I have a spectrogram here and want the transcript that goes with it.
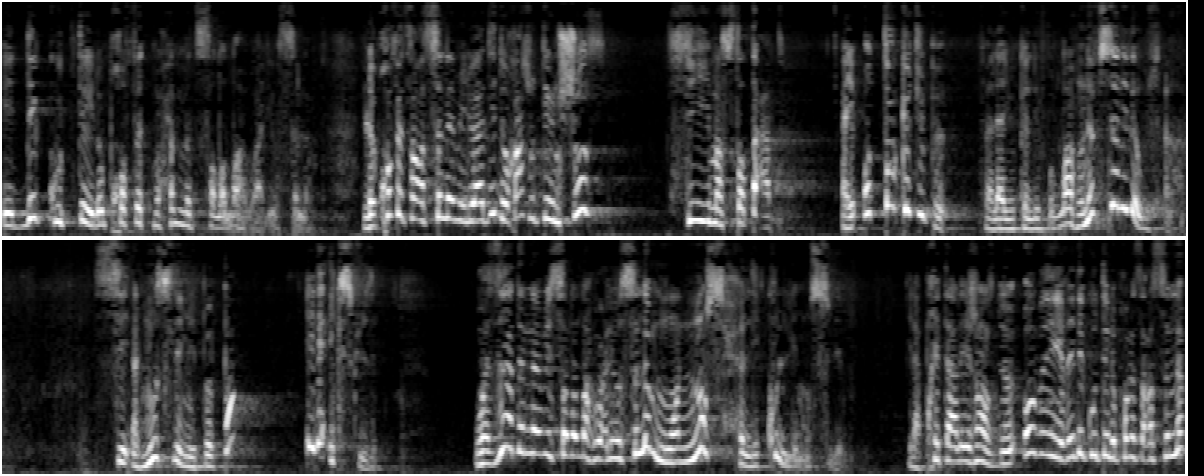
et d'écouter le prophète Mohammed sallallahu alayhi wa sallam Le prophète sallam, il lui a dit de rajouter une chose fi et autant que tu peux. Si un musulman ne peut pas, il est excusé. وزاد النبي صلى الله عليه وسلم والنصح لكل مسلم il a prêté allégeance de obéir et d'écouter le prophète sallam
